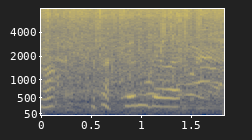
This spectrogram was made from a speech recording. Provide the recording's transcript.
No, didn't do it.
